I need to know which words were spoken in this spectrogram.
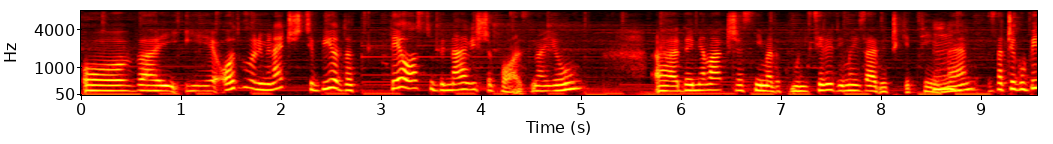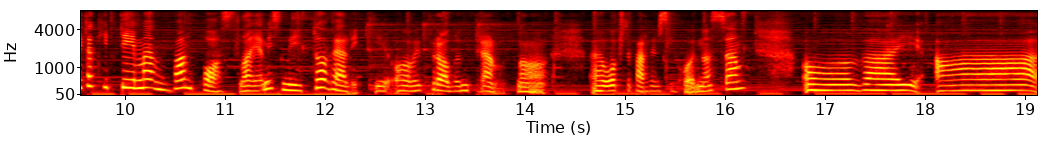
Ovaj, I odgovor mi najčešće bio da te osobe najviše poznaju da im je lakše s njima da komuniciraju, da imaju zajedničke teme. Mm. Znači, gubitak i tema van posla, ja mislim da je to veliki ovaj, problem trenutno uh, uopšte partnerskih odnosa. Ovaj, a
